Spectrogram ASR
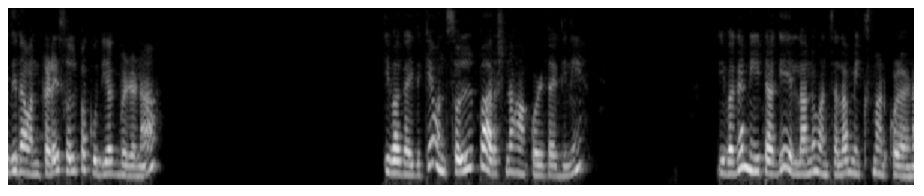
ಇದನ್ನು ಒಂದು ಕಡೆ ಸ್ವಲ್ಪ ಕುದಿಯೋಕೆ ಬಿಡೋಣ. ಇವಾಗ ಇದಕ್ಕೆ ಒಂದು ಸ್ವಲ್ಪ ಅರಶಿನ ಹಾಕ್ಕೊಳ್ತಾ ಇದ್ದೀನಿ. ಇವಾಗ ನೀಟಾಗಿ ಎಲ್ಲಾನು ಒಂದ್ಸಲ ಮಿಕ್ಸ್ ಮಾಡ್ಕೊಳ್ಳೋಣ.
